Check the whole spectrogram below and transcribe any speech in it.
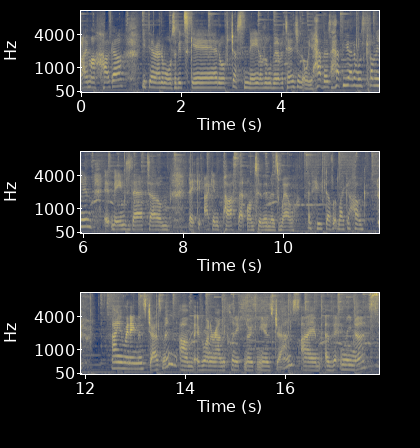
I'm a hugger. If their animal's a bit scared or just need a little bit of attention or you have those happy animals come in, it means that um, they can, I can pass that on to them as well. And who doesn't like a hug? Hi, my name is Jasmine, um, everyone around the clinic knows me as Jazz. I'm a veterinary nurse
